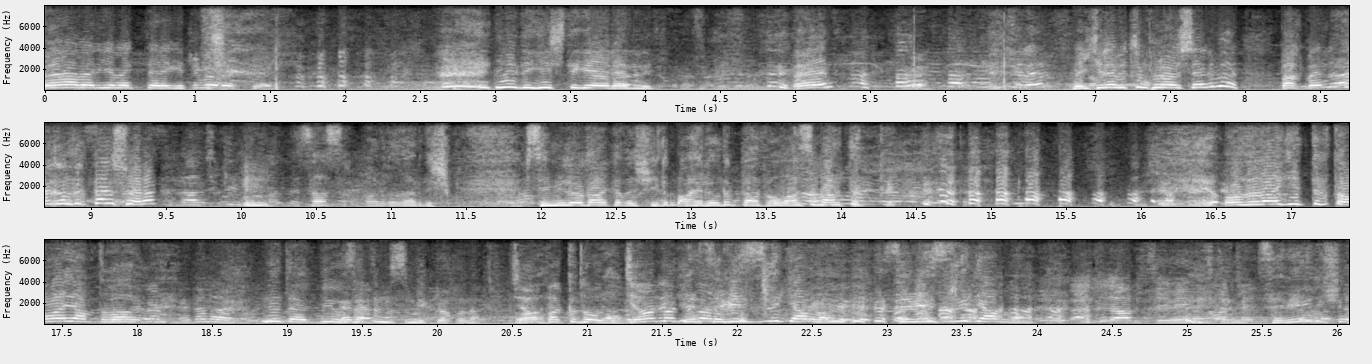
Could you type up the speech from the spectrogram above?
Beraber yemeklere gittik. Yedik içtik eğlendik. Ben. Bekir'e. Bekir'e bütün profesyoneli mi? Bak benimle takıldıktan sonra Esas pardon kardeşim. Semih'le arkadaşıydım ayrıldık performansı arttı. Ondan gittim tavan yaptım abi. Neden? Bir uzatır mısın mikrofonu? Cevap hakkı doğdu. Cevap hakkı Ya, var. seviyesizlik yapma. seviyesizlik yapma. Bence de abi seviyeyi düşürmeyin. Seviye düşün.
